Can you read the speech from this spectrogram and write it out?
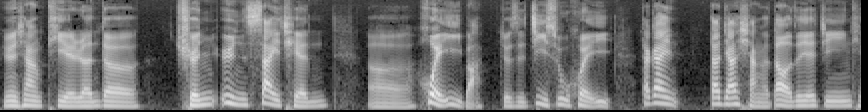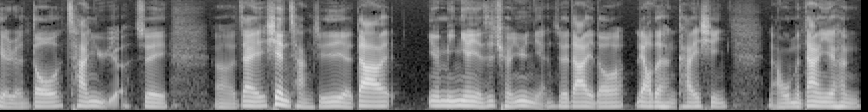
有点像铁人的全运赛前呃会议吧，就是技术会议，大概。大家想得到的这些精英铁人都参与了，所以呃，在现场其实也大家因为明年也是全运年，所以大家也都聊得很开心。那我们当然也很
